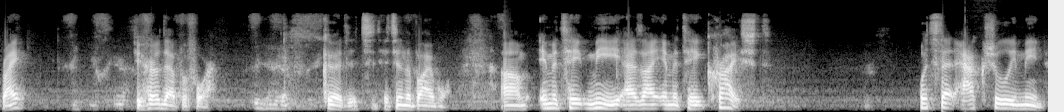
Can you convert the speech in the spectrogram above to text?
Right? Have you heard that before? Yes. Good. It's, it's in the Bible. Um, imitate me as I imitate Christ. What's that actually mean?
